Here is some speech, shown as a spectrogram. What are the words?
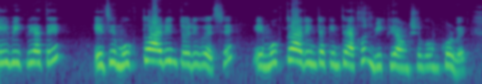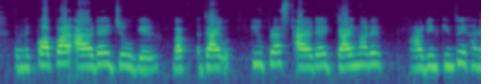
এই বিক্রিয়াতে এই যে মুক্ত আয়োডিন তৈরি হয়েছে, এই মুক্ত আয়োডিনটা কিন্তু এখন বিক্রিয়া অংশগ্রহণ করবে। তার মানে কপার আয়োডাইড যৌগের বা কিউপ্রাস আয়োডাইড ডাইমারের আয়োডিন কিন্তু এখানে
